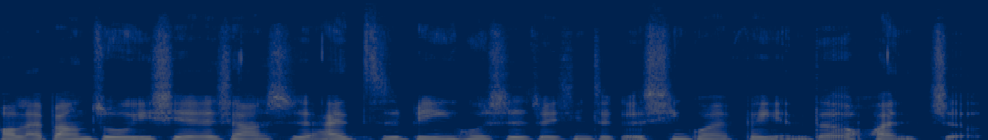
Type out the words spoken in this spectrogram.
好来帮助一些像是艾滋病或是最近这个新冠肺炎的患者。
